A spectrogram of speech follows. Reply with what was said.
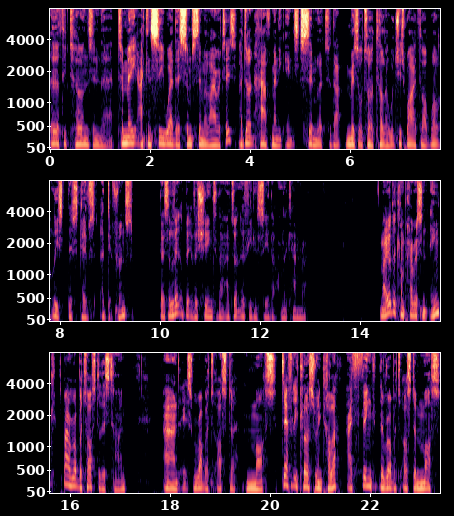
earthy tones in there. To me, I can see where there's some similarities. I don't have many inks similar to that mistletoe colour, which is why I thought, well, at least this gives a difference. There's a little bit of a sheen to that. I don't know if you can see that on the camera. My other comparison ink, it's by Robert Oster this time, and it's Robert Oster Moss. Definitely closer in colour. I think the Robert Oster Moss,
